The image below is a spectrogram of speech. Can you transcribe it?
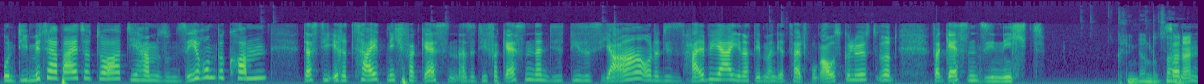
Und die Mitarbeiter dort, die haben so ein Serum bekommen, dass die ihre Zeit nicht vergessen. Also die vergessen dann die- dieses Jahr oder dieses halbe Jahr, je nachdem wann der Zeitsprung ausgelöst wird, vergessen sie nicht Klingt interessant. sondern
